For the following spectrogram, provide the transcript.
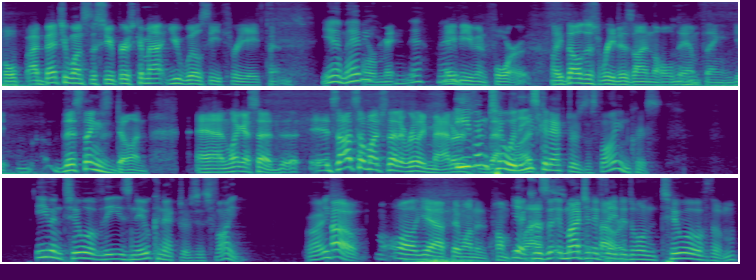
But I bet you once the supers come out, you will see three eight pins, Yeah, maybe. or ma- yeah, maybe. even four. Like they'll just redesign the whole damn mm-hmm. thing. And get, this thing's done. And like I said, it's not so much that it really matters. Even two of these connectors is fine, Chris. Even two of these new connectors is fine, right? Oh well, yeah. If they wanted to pump, yeah, because imagine if power. they'd have done two of them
